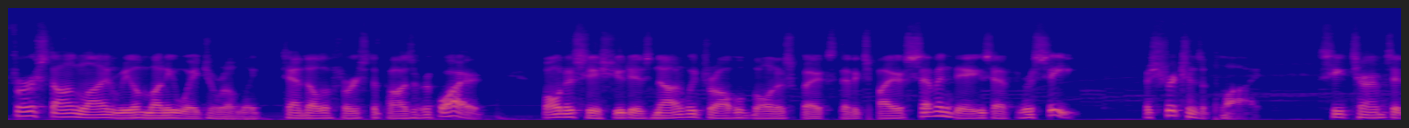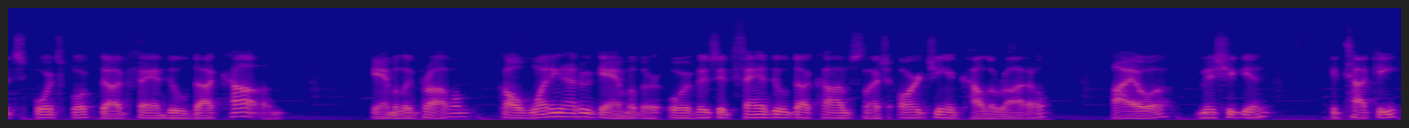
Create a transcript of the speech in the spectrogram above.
First online real money wager only. $10 first deposit required. Bonus issued is non withdrawable bonus bets that expire seven days after receipt. Restrictions apply. See terms at sportsbook.fanduel.com. Gambling problem? Call 1-800-GAMBLER or visit fanduel.com slash RG in Colorado, Iowa, Michigan, Kentucky,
